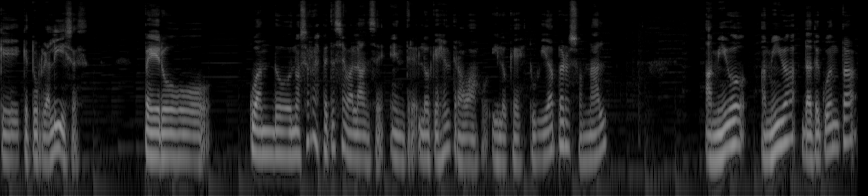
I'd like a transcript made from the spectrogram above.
que, que tú realices. Pero cuando no se respeta ese balance entre lo que es el trabajo y lo que es tu vida personal, amigo, amiga, date cuenta,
